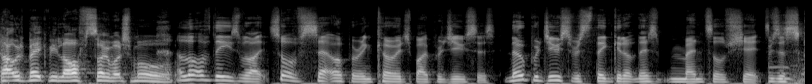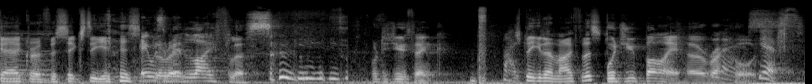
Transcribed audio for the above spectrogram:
That would make me laugh so much more. A lot of these were like sort of set up or encouraged by producers. No producer is thinking up this mental shit. He was a scarecrow for 60 years. It was a bit lifeless. what did you think? Speaking of lifeless, Would you buy her record? Yes.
